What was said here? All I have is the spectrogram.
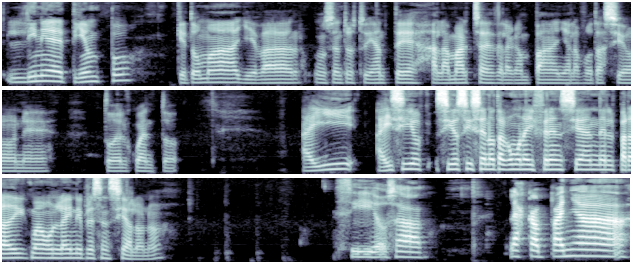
línea de tiempo que toma llevar un centro estudiante a la marcha desde la campaña, las votaciones, todo el cuento. Ahí ahí sí, sí o sí se nota como una diferencia en el paradigma online y presencial, ¿o no? Sí, o sea, las campañas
